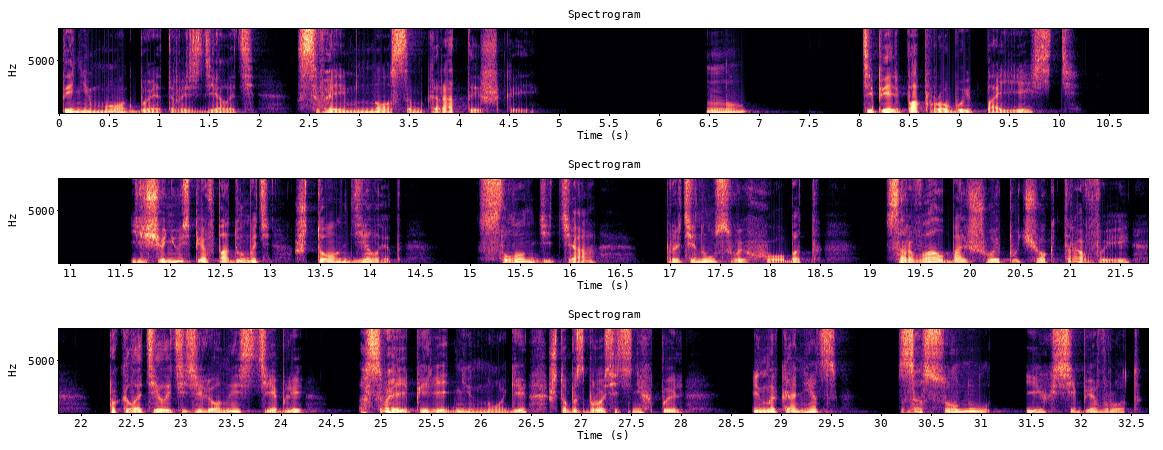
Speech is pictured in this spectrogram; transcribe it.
«Ты не мог бы этого сделать своим носом-коротышкой?» «Ну, теперь попробуй поесть». Еще не успев подумать, что он делает, Слон-дитя протянул свой хобот, сорвал большой пучок травы, поколотил эти зеленые стебли о свои передние ноги, чтобы сбросить с них пыль, и, наконец, засунул их себе в рот.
